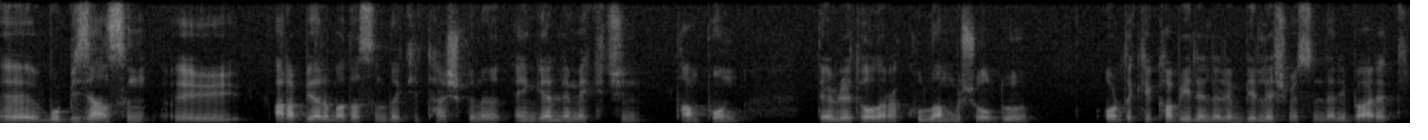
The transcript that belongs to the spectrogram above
ee, bu Bizans'ın e, Arap Yarımadası'ndaki taşkını engellemek için tampon devlet olarak kullanmış olduğu oradaki kabilelerin birleşmesinden ibaret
